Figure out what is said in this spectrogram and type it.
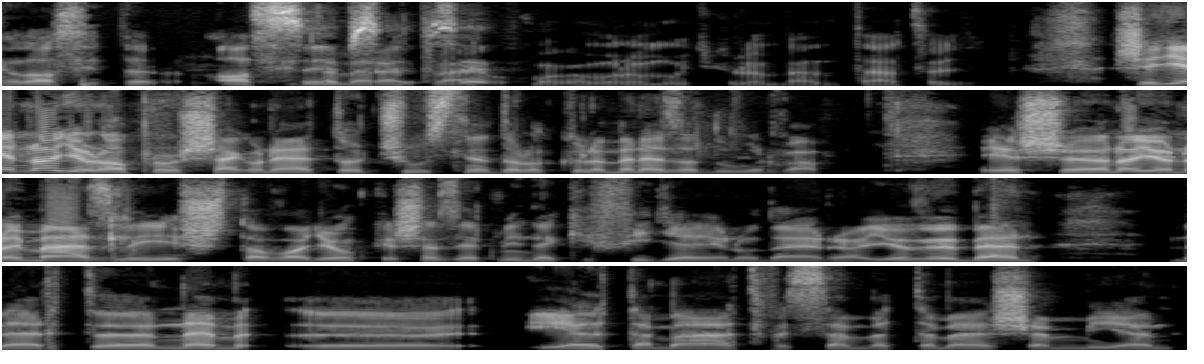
Hát azt hittem, azt szép, hittem szép, szép. magamon amúgy különben. Tehát, hogy... És egy ilyen nagyon apróságon el tudod csúszni a dolog különben, ez a durva. És nagyon nagy mázlista vagyok, és ezért mindenki figyeljen oda erre a jövőben, mert nem ö, éltem át, vagy szenvedtem el semmilyen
